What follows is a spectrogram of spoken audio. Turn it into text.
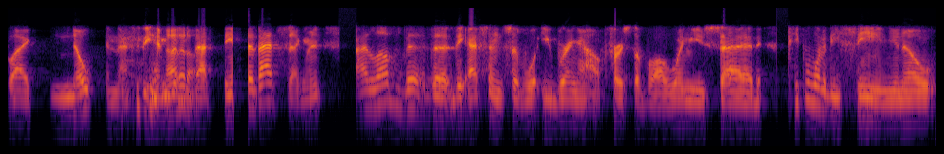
Like, nope, and that's the end of that's the end of that segment. I love the, the the essence of what you bring out. First of all, when you said people want to be seen, you know,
